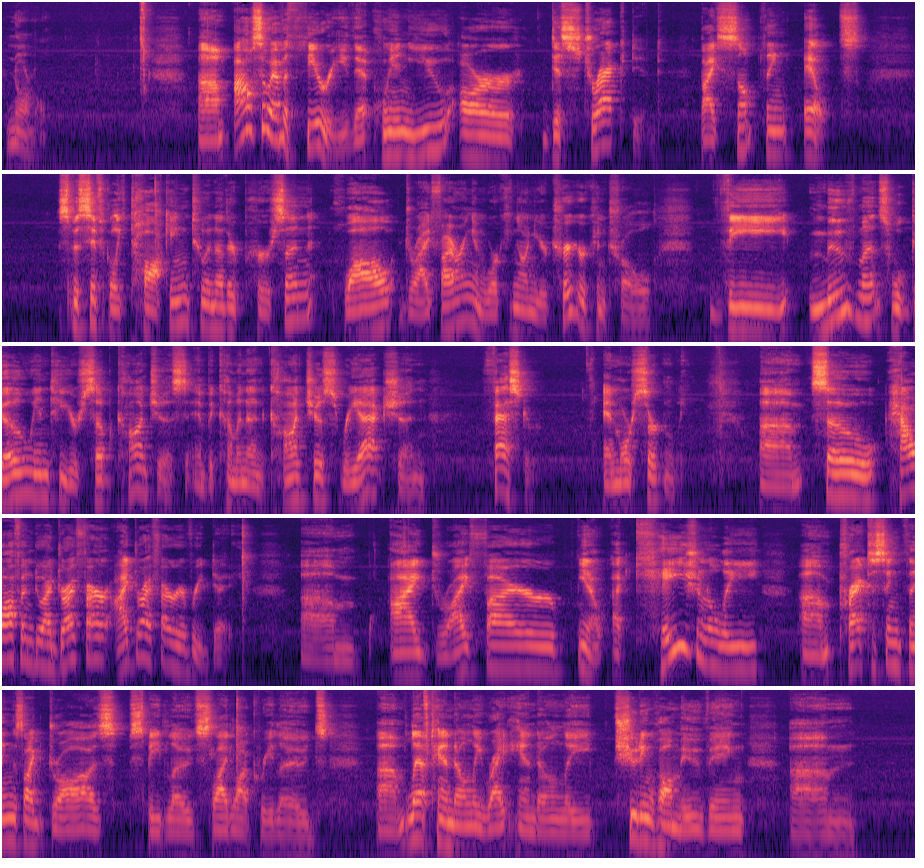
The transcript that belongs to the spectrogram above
normal. Um, I also have a theory that when you are distracted by something else, specifically talking to another person while dry firing and working on your trigger control, the movements will go into your subconscious and become an unconscious reaction faster and more certainly. Um, so, how often do I dry fire? I dry fire every day. Um, I dry fire, you know, occasionally um, practicing things like draws, speed loads, slide lock reloads, um, left hand only, right hand only, shooting while moving. Um,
